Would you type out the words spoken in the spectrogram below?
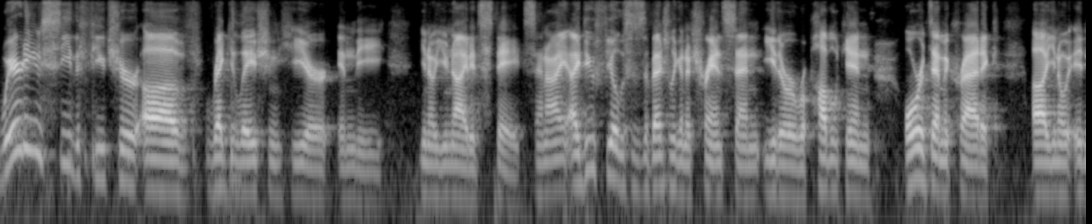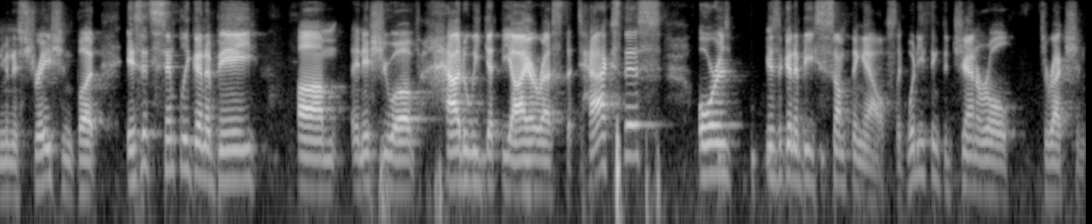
where do you see the future of regulation here in the you know United States? And I, I do feel this is eventually going to transcend either a Republican or a Democratic, uh, you know, administration. But is it simply going to be um, an issue of how do we get the IRS to tax this? or is, is it going to be something else? Like, what do you think the general direction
